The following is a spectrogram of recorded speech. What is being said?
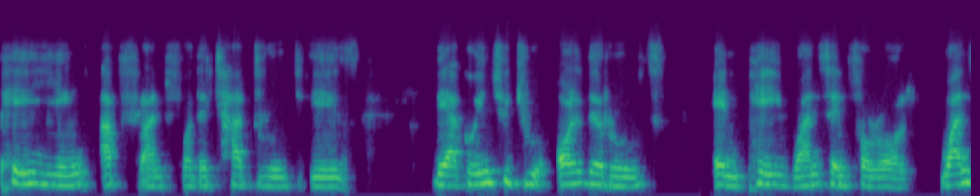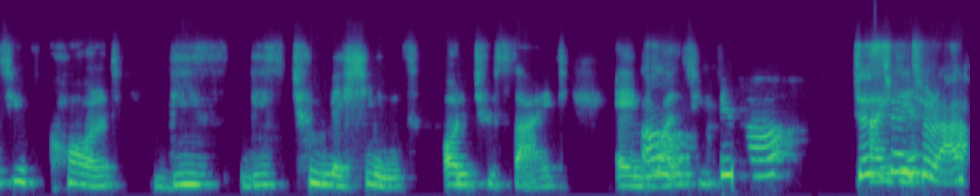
paying upfront for the tarred road is they are going to do all the roads and pay once and for all. Once you've called these these two machines onto site, and oh, once you, you know, just to interrupt,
